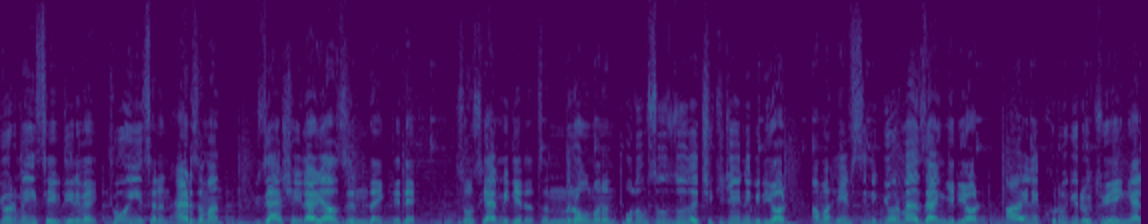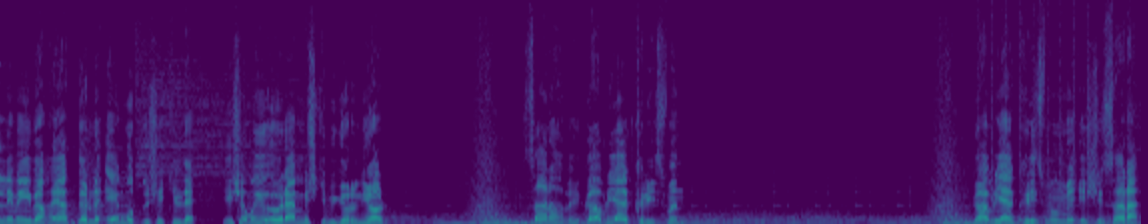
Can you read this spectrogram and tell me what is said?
görmeyi sevdiğini ve çoğu insanın her zaman güzel şeyler yazdığını da ekledi. Sosyal medyada tanınır olmanın olumsuzluğu da çekeceğini biliyor ama hepsini görmezden geliyor. Aile kuru gürültüyü engellemeyi ve hayatlarını en mutlu şekilde yaşamayı öğrenmiş gibi görünüyor. Sarah ve Gabriel Chrisman Gabriel Chrisman ve eşi Sara,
